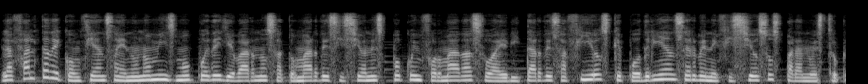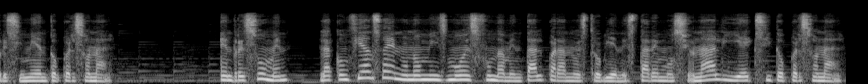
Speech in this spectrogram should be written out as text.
la falta de confianza en uno mismo puede llevarnos a tomar decisiones poco informadas o a evitar desafíos que podrían ser beneficiosos para nuestro crecimiento personal. En resumen, la confianza en uno mismo es fundamental para nuestro bienestar emocional y éxito personal.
